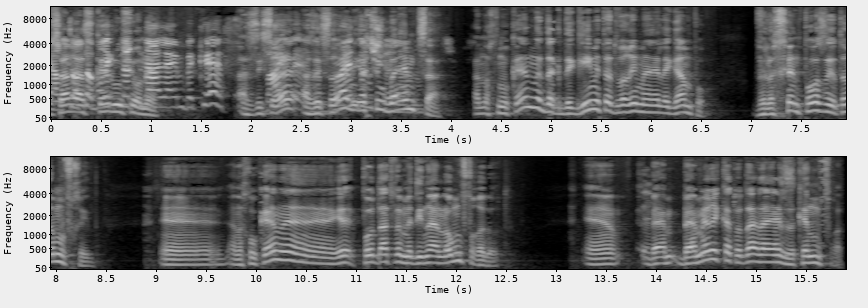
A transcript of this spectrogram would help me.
מוסר ההשכל הוא שונה. שארצות הברית נתנה להם בכיף. אז ישראל היא איכשהו באמצע. אנחנו כן מדגדגים את הדברים האלה גם פה, ולכן פה זה יותר מפחיד. אנחנו כן, פה דת ומדינה לא מופרדות. באמריקה, תודה לאל, זה כן מופרד.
